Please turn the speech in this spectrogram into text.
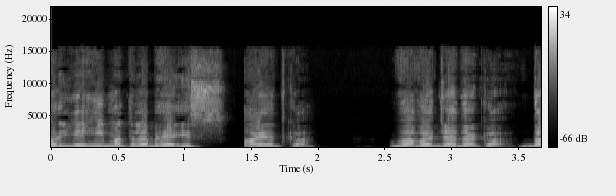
اور یہی مطلب ہے اس آیت کا و جدا کا دا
